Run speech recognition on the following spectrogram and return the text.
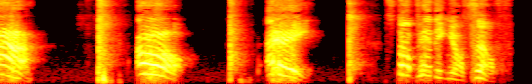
Ah! Oh! Hey! Stop hitting yourself!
